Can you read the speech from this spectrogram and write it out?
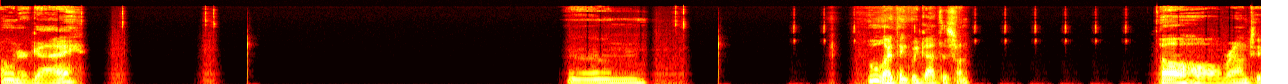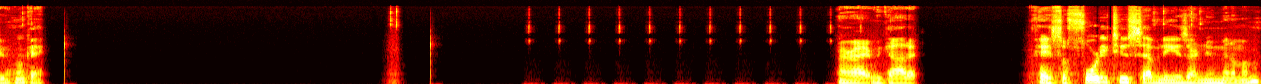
owner guy. Um. Ooh, I think we got this one. Oh, round two. Okay. All right, we got it. Okay, so 4270 is our new minimum.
